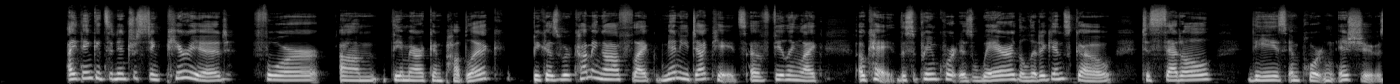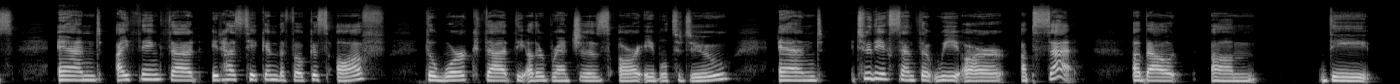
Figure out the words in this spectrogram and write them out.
I think it's an interesting period for um, the American public because we're coming off like many decades of feeling like, okay, the Supreme Court is where the litigants go to settle these important issues. And I think that it has taken the focus off the work that the other branches are able to do. And to the extent that we are upset about um, the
